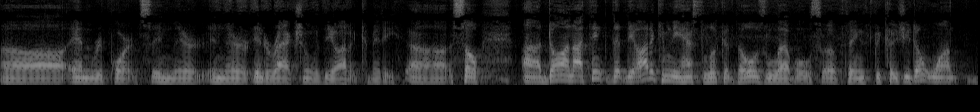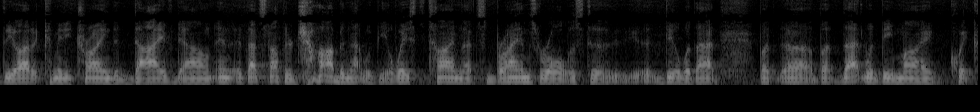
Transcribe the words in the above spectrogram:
Uh, and reports in their in their interaction with the audit committee. Uh, so, uh, Don, I think that the audit committee has to look at those levels of things because you don't want the audit committee trying to dive down, and that's not their job, and that would be a waste of time. That's Brian's role is to uh, deal with that. But uh, but that would be my quick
